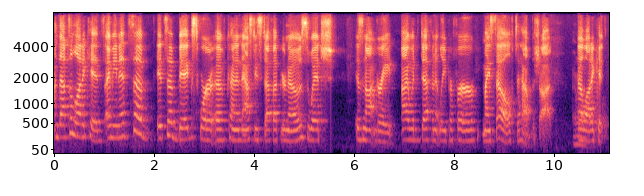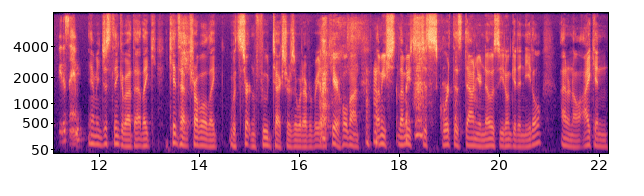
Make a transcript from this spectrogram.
That's a lot of kids. I mean, it's a it's a big squirt of kind of nasty stuff up your nose, which is not great. I would definitely prefer myself to have the shot. I mean, a lot of kids would be the same. Yeah, I mean, just think about that. Like, kids have trouble like with certain food textures or whatever. But you're like, here, hold on, let me sh- let me just squirt this down your nose so you don't get a needle. I don't know. I can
